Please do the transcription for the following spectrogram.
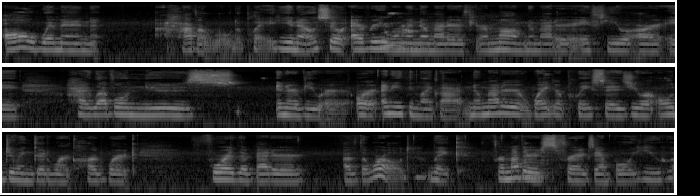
all women have a role to play you know? So every yeah. woman no matter if you're a mom no matter if you are a high level news interviewer or anything like that no matter what your place is you are all doing good work hard work for the better of the world. Like for mothers for example you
